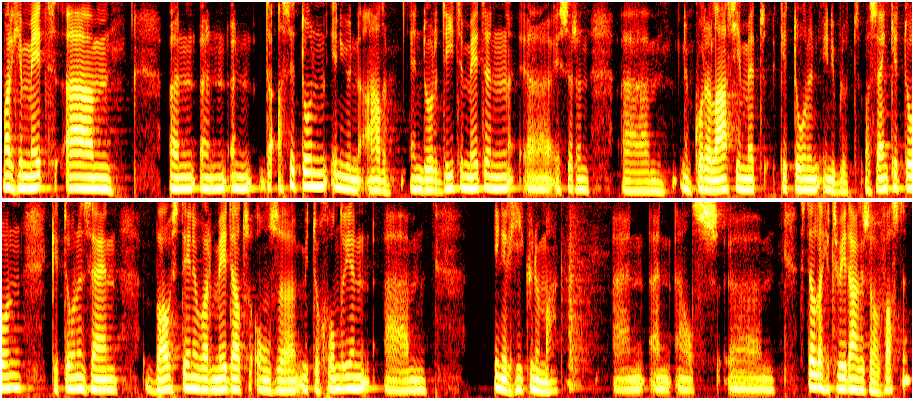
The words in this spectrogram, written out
maar je meet ehm, een, een, een, de acetoon in je adem. En door die te meten eh, is er een, ehm, een correlatie met ketonen in je bloed. Wat zijn ketonen? Ketonen zijn bouwstenen waarmee dat onze mitochondriën ehm, energie kunnen maken. En, en als, ehm, stel dat je twee dagen zou vasten,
